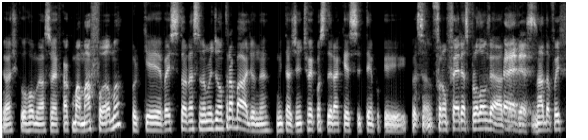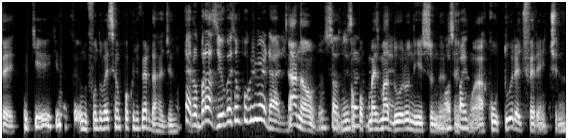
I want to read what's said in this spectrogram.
Eu acho que o home office vai ficar com uma má fama, porque vai se tornar sinônimo de não trabalho, né? Muita gente vai considerar que esse tempo que foram férias prolongadas. Férias. Nada foi feito. O que, que, no fundo, vai ser um pouco de verdade. Né? É, no Brasil vai ser um pouco de verdade. Ah, não. Nos Estados Unidos é um pouco mais maduro nisso, né? Assim, a cultura é diferente, né?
